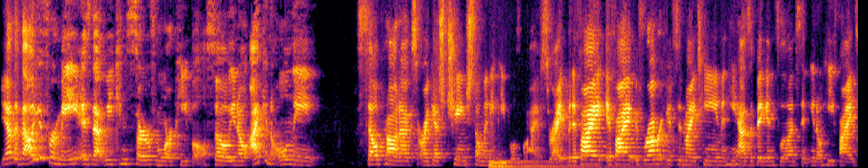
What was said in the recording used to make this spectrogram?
Yeah, the value for me is that we can serve more people. So, you know, I can only sell products or I guess change so many people's lives, right? But if I if I if Robert gets in my team and he has a big influence and you know, he finds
